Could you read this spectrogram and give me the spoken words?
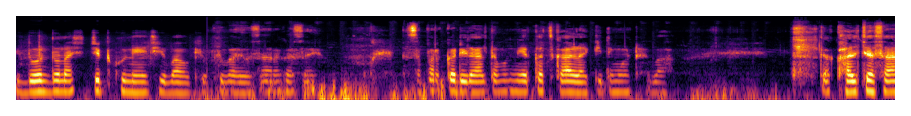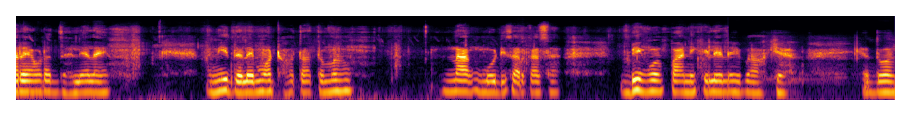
हे दोन दोन असे चिटकून यायची. बाव की बाय सारा कसा आहे. तसा पर कडी आला तर मग एकच काढला किती मोठा आहे बा. त्या खालच्या सारा एवढाच झालेला आहे. आणि इथं लय मोठा होता तर मग मोडीसारखा असा बिंगून पाणी केलेलं आहे बाक्या या दोन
